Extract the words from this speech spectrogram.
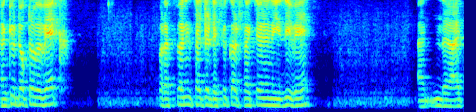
Thank you, Dr. Vivek, for explaining such a difficult fracture in an easy way. And uh, I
